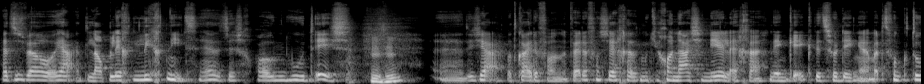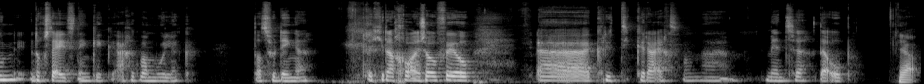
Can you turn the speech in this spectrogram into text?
het is wel, ja, het lab ligt, niet. Hè? Het is gewoon hoe het is. Mm uh, dus ja, wat kan je er verder van zeggen? Dat moet je gewoon naast je neerleggen, denk ik, dit soort dingen. Maar dat vond ik toen nog steeds, denk ik, eigenlijk wel moeilijk. Dat soort dingen. Dat je dan gewoon zoveel uh, kritiek krijgt van uh, mensen daarop. Ja,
